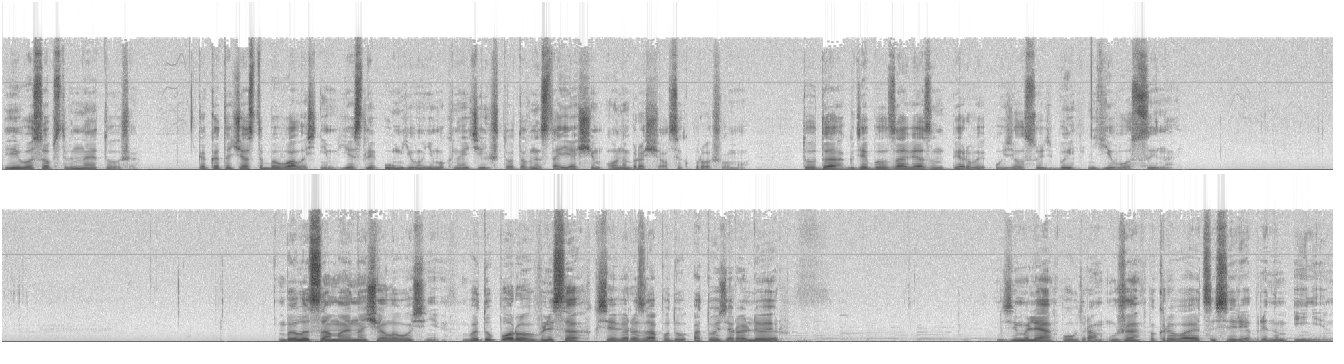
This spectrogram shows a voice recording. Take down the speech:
И его собственное тоже. Как это часто бывало с ним, если ум его не мог найти что-то в настоящем, он обращался к прошлому. Туда, где был завязан первый узел судьбы его сына. Было самое начало осени. В эту пору в лесах к северо-западу от озера Лёйр земля по утрам уже покрывается серебряным инием.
